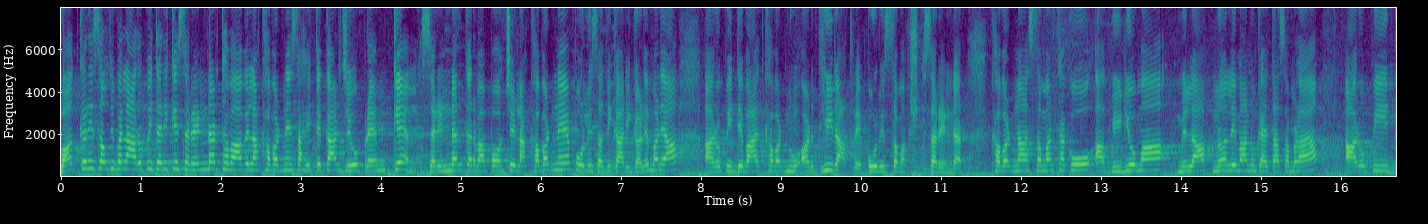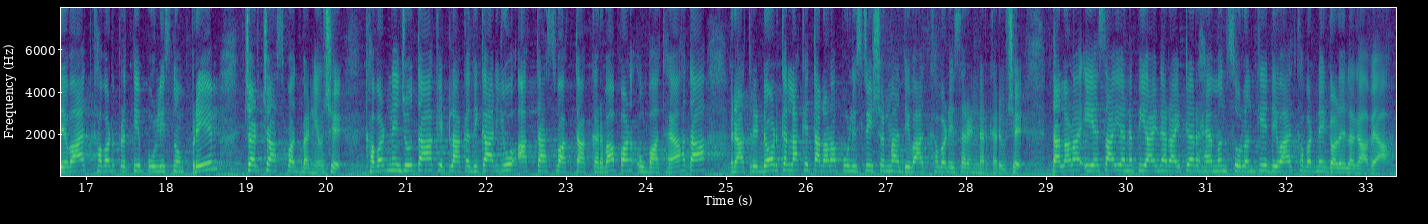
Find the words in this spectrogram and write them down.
વાત કરીએ સૌથી પહેલા આરોપી તરીકે સરેન્ડર થવા આવેલા ખવડને સાહિત્યકાર જેવો પ્રેમ કેમ સરેન્ડર કરવા પહોંચેલા ખવડને પોલીસ અધિકારી ગળે મળ્યા. આરોપી દેવાયત ખવડનું અડધી રાત્રે પોલીસ સમક્ષ સરેન્ડર. ખવડના સમર્થકો આ વિડીયોમાં મિલાપ ન લેવાનું કહેતા સંભળાયા. આરોપી દેવાયત ખવડ પ્રત્યે પોલીસનો પ્રેમ ચર્ચાસ્પદ બન્યો છે. ખવડને જોતા કેટલાક અધિકારીઓ આગતા સ્વાગતા કરવા પણ ઊભા થયા હતા. રાત્રે દોઢ કલાકે તાલાળા પોલીસ સ્ટેશનમાં દેવાત ખવડે સરેન્ડર કર્યું છે. તાલાળા એએસઆઈ અને પીઆઈના રાઇટર હેમંત સોલંકીએ દેવાયત ખવડને ગળે લગાવ્યા.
